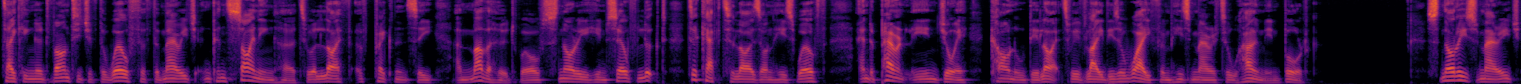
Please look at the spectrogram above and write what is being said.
taking advantage of the wealth of the marriage and consigning her to a life of pregnancy and motherhood, while Snorri himself looked to capitalise on his wealth and apparently enjoy carnal delights with ladies away from his marital home in Borg. Snorri's marriage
